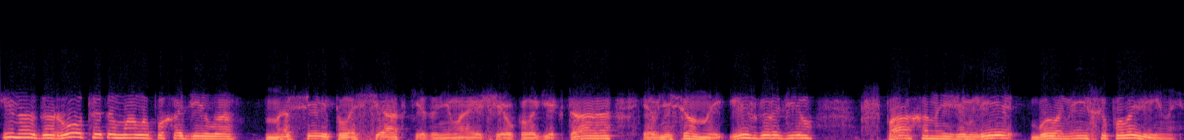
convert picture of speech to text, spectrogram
и на огород это мало походило. На всей площадке, занимающей около гектара и обнесенной изгородью, спаханной земле было меньше половины.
